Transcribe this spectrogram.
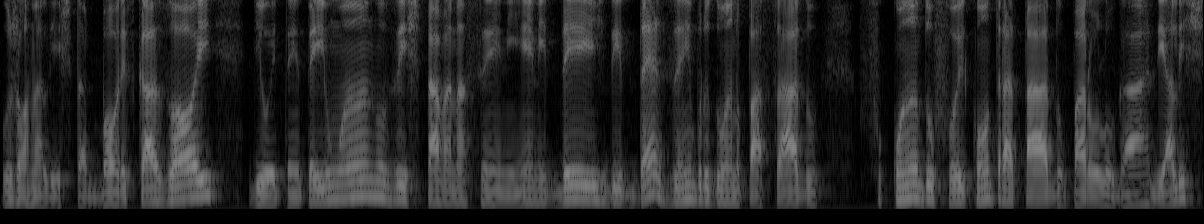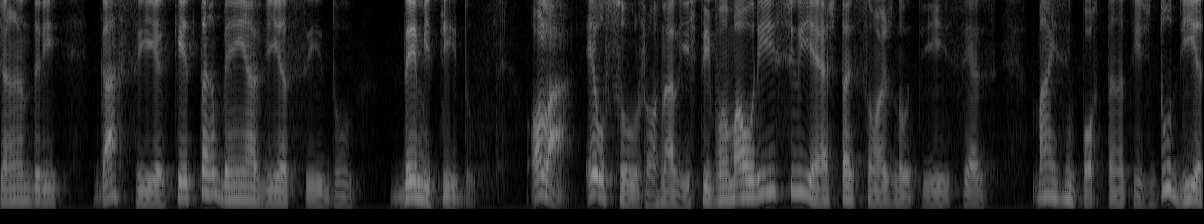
O jornalista Boris Casoy, de 81 anos, estava na CNN desde dezembro do ano passado, quando foi contratado para o lugar de Alexandre Garcia, que também havia sido demitido. Olá, eu sou o jornalista Ivan Maurício e estas são as notícias mais importantes do dia.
